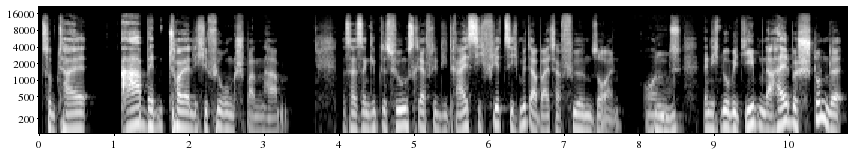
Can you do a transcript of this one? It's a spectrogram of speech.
zum Teil abenteuerliche Führungsspannen haben. Das heißt, dann gibt es Führungskräfte, die 30, 40 Mitarbeiter führen sollen. Und mhm. wenn ich nur mit jedem eine halbe Stunde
